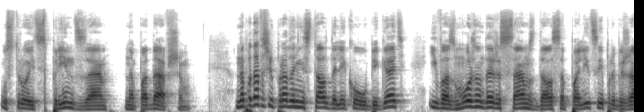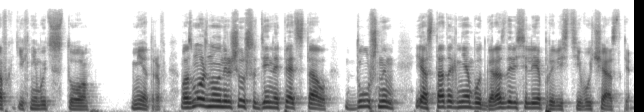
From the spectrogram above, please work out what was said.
устроить спринт за нападавшим. Нападавший, правда, не стал далеко убегать и, возможно, даже сам сдался полиции, пробежав каких-нибудь 100 метров. Возможно, он решил, что день опять стал душным, и остаток дня будет гораздо веселее провести в участке.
